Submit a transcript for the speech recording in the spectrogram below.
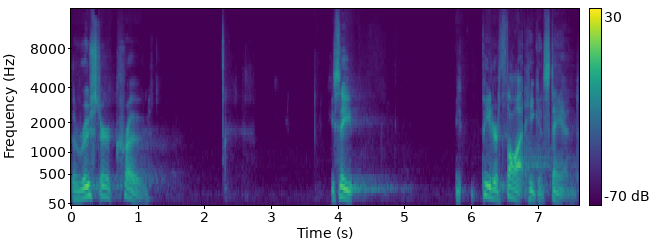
the rooster crowed. You see, Peter thought he could stand.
